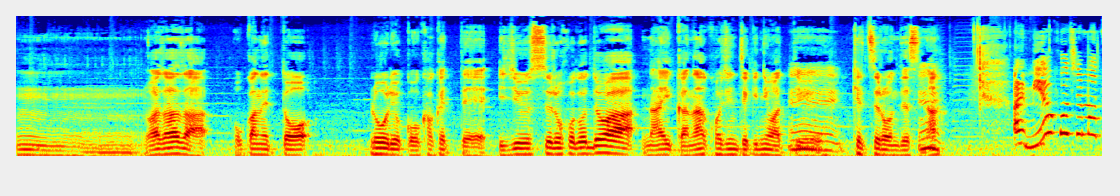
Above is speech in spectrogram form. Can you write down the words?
うん。わざわざお金と労力をかけて移住するほどではないかな個人的にはっていううん結論ですうん。な、あれ宮古島っ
